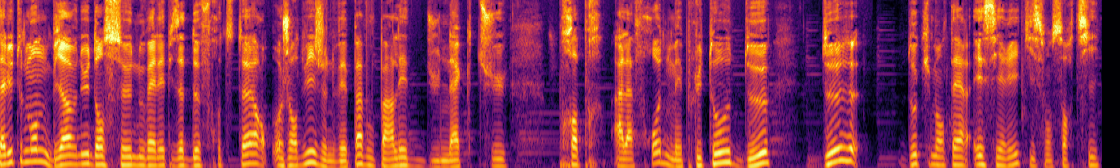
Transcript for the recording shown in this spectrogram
Salut tout le monde, bienvenue dans ce nouvel épisode de Fraudster. Aujourd'hui, je ne vais pas vous parler d'une actu propre à la fraude, mais plutôt de deux documentaires et séries qui sont sortis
